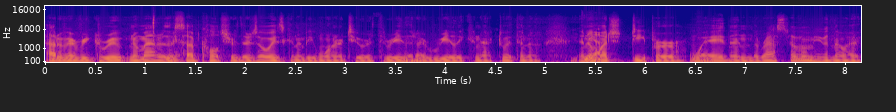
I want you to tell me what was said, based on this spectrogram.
out of every group, no matter the yeah. subculture, there's always going to be one or two or 3 mm-hmm. that I mm-hmm. really connect with in a in yeah. a much deeper mm-hmm. way mm-hmm. than the rest of them. Even though I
